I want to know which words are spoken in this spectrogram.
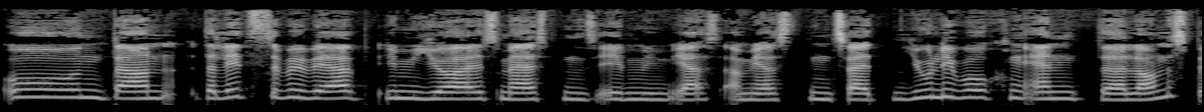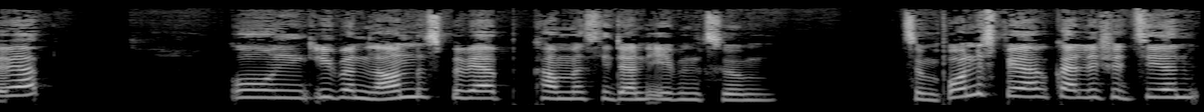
und dann der letzte Bewerb im Jahr ist meistens eben im erst, am 1. 2. Juli-Wochenende der Landesbewerb. Und über den Landesbewerb kann man sich dann eben zum, zum Bundesbewerb qualifizieren.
